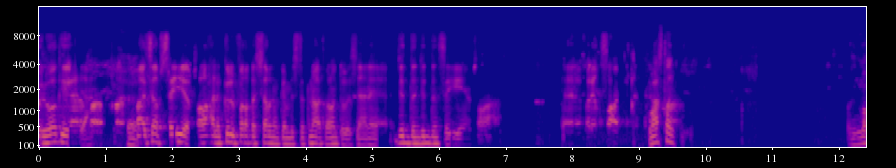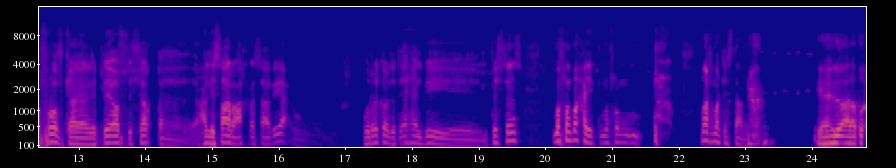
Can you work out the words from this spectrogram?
ملواكي يعني يعني ما شاف سيء بصراحة لكل فرق الشرق يمكن باستثناء تورنتو بس يعني جدا جدا سيئين بصراحة. يعني فريق صعب. جدا واصلا المفروض كان يعني ال playoff في الشرق آه، على اللي صار آخر أسابيع و... وال record تأهل به البيستنز المفروض ما حي المفروض ما في مركز ثامن يأهلوا على طول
